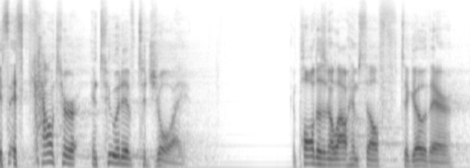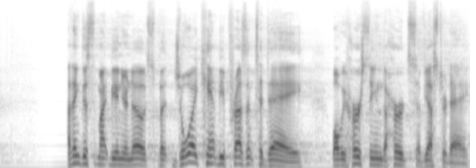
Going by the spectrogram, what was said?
It's, it's counterintuitive to joy. And Paul doesn't allow himself to go there. I think this might be in your notes, but joy can't be present today while rehearsing the hurts of yesterday. And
